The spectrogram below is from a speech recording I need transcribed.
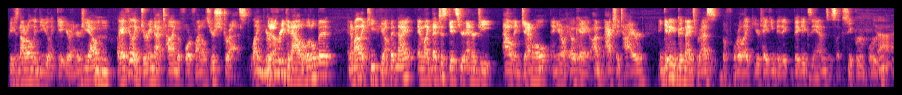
because not only do you like get your energy out, mm-hmm. like I feel like during that time before finals, you're stressed, like you're Yeah. freaking out a little bit, and it might like keep you up at night, and like that just gets your energy out in general, and you're like, okay, I'm actually tired, and getting a good night's rest before like you're taking big big exams is like super important. yeah.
